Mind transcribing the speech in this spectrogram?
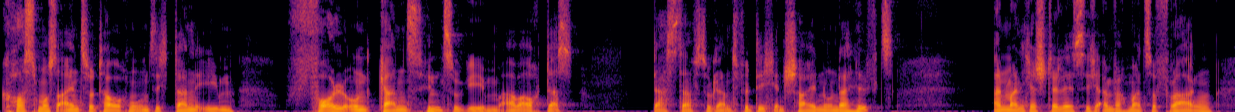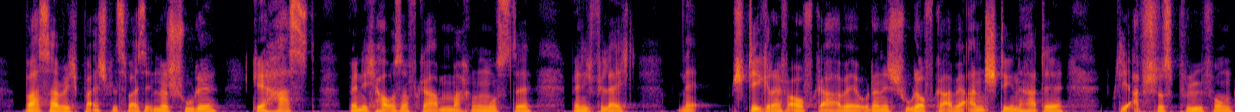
Kosmos einzutauchen und sich dann eben voll und ganz hinzugeben. Aber auch das, das darfst du ganz für dich entscheiden und da hilft es an mancher Stelle, sich einfach mal zu fragen, was habe ich beispielsweise in der Schule gehasst, wenn ich Hausaufgaben machen musste, wenn ich vielleicht eine Stegreifaufgabe oder eine Schulaufgabe anstehen hatte, die Abschlussprüfung.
